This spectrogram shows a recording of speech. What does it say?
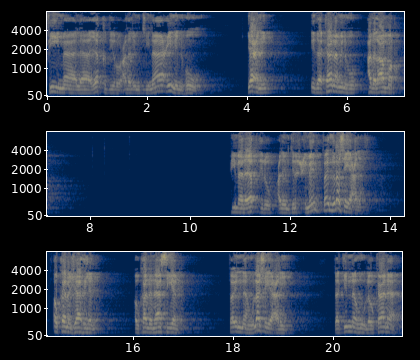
فيما لا يقدر على الامتناع منه. يعني إذا كان منه هذا الأمر فيما لا يقدر على الامتناع منه فإنه لا شيء عليه. أو كان جاهلا أو كان ناسيا فإنه لا شيء عليه. لكنه لو كان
